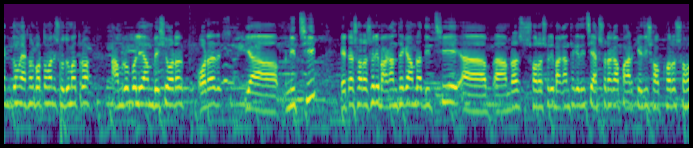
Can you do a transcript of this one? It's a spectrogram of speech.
একদম এখন বর্তমানে শুধুমাত্র আমরুপালি আম বেশি অর্ডার অর্ডার নিচ্ছি। এটা সরাসরি বাগান থেকে আমরা দিচ্ছি আমরা সরাসরি বাগান থেকে দিচ্ছি একশো টাকা পার কেজি সব খরচ সহ।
